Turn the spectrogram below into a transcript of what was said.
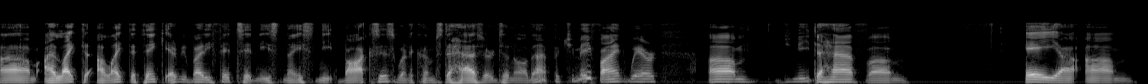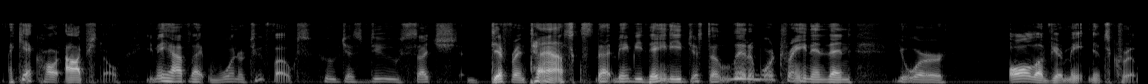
um, I like to I like to think everybody fits in these nice neat boxes when it comes to hazards and all that. But you may find where um, you need to have um, a uh, um, I can't call it optional you may have like one or two folks who just do such different tasks that maybe they need just a little more training than your all of your maintenance crew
